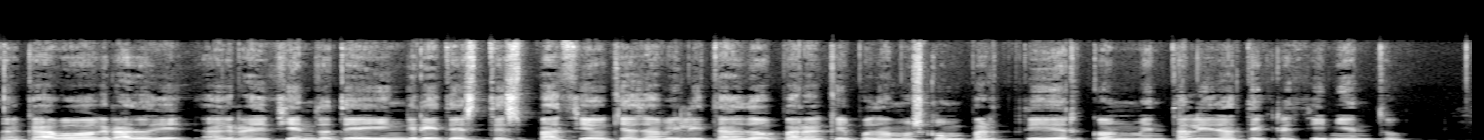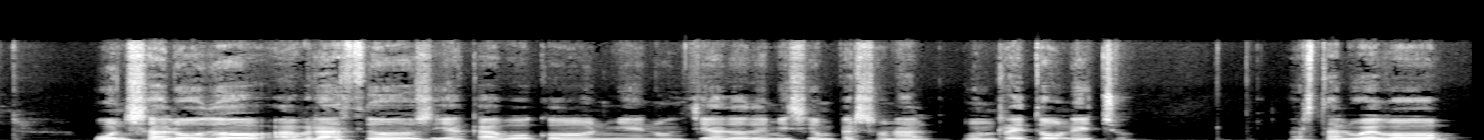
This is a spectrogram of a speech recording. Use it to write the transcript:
acabo agradeciéndote Ingrid este espacio que has habilitado para que podamos compartir con mentalidad de crecimiento. Un saludo, abrazos y acabo con mi enunciado de misión personal. Un reto, un hecho. Hasta luego.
